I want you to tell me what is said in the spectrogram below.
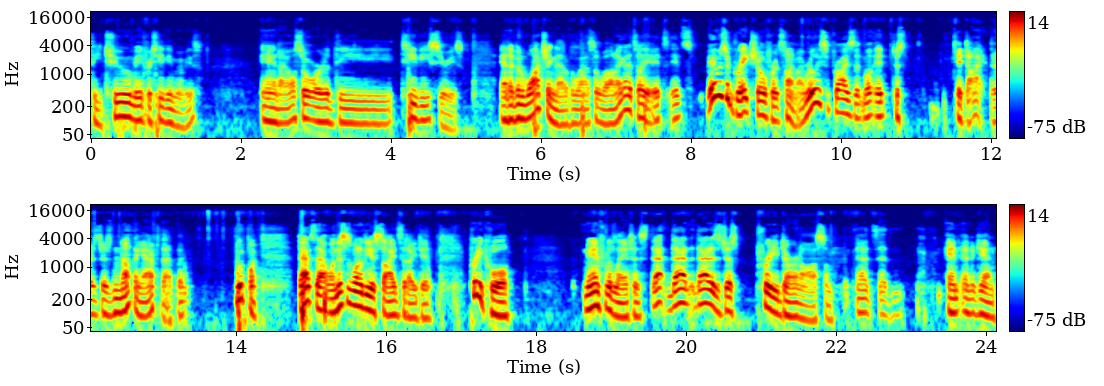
the two made-for-TV movies. And I also ordered the TV series. And I've been watching that over the last little while. And I got to tell you, it's it's it was a great show for its time. I'm really surprised that well, it just it died. There's there's nothing after that. But Moot point. That's that one. This is one of the asides that I did. Pretty cool. Man from Atlantis. That that that is just pretty darn awesome. That's uh, and and again,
